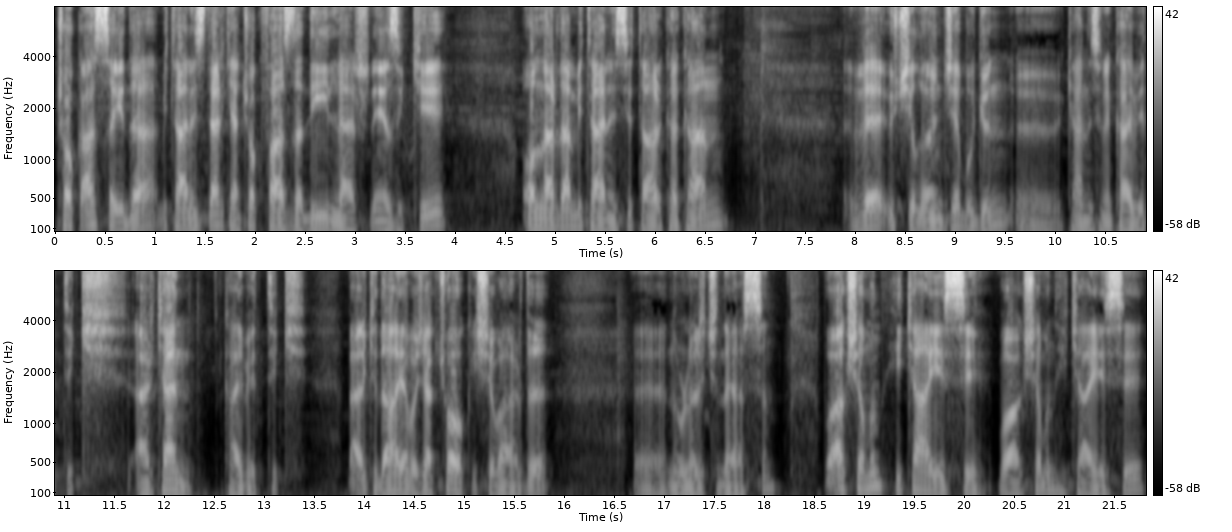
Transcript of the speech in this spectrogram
çok az sayıda, bir tanesi derken çok fazla değiller ne yazık ki. Onlardan bir tanesi Tarık Akan ve 3 yıl önce bugün e, kendisini kaybettik. Erken kaybettik. Belki daha yapacak çok işi vardı. E, nurlar içinde yazsın. Bu akşamın hikayesi, bu akşamın hikayesi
